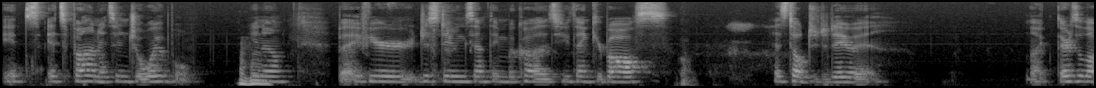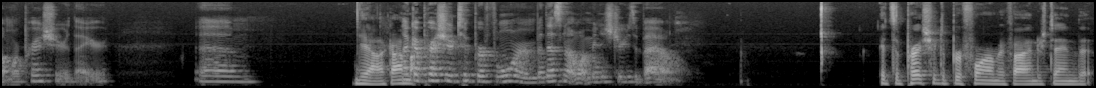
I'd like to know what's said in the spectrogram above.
it's it's fun, it's enjoyable, you Mhm. know. But if you're just doing something because you think your boss has told you to do it, like there's a lot more pressure there. Um, Yeah, like I'm like a pressure to perform, but that's not what ministry is about. it's a pressure to perform if I understand that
